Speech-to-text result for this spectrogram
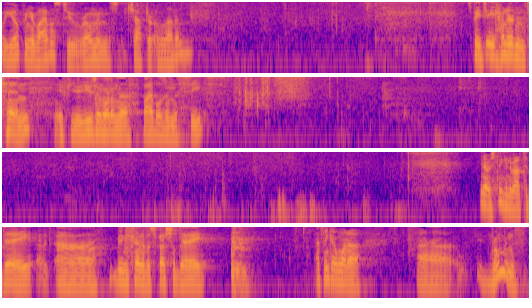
Will you open your Bibles to Romans chapter 11? It's page 810 if you're using one of the Bibles in the seats. You know, I was thinking about today uh, being kind of a special day. I think I want to uh, Romans,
